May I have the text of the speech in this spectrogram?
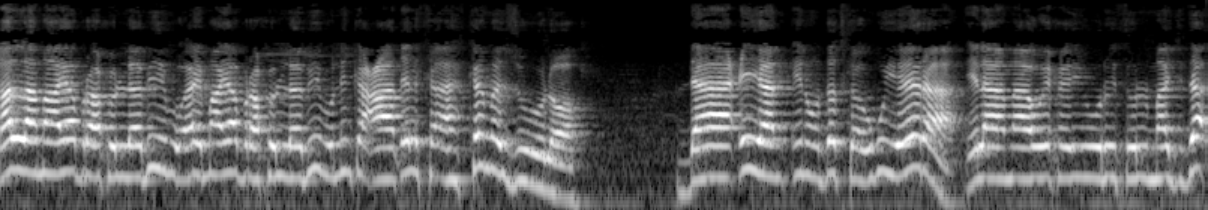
qalla maa yabraxu labibu ay maa yabraxu labibu ninka caaqilka ah kama zuulo daaciyan inuu dadka ugu yeeraa ilaa maa wixii yuurisu lmajda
